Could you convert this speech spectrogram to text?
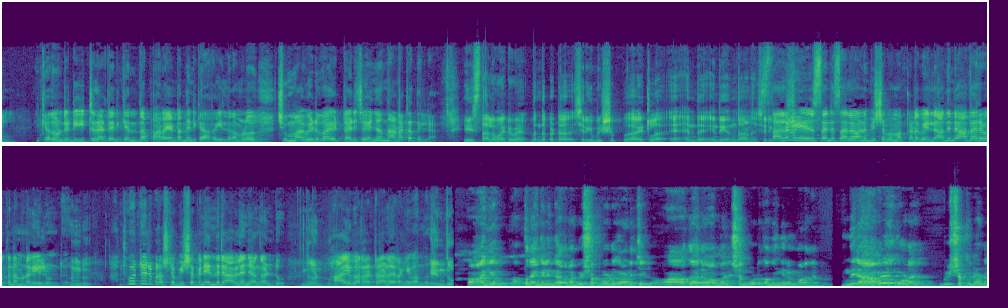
എനിക്ക് അതുകൊണ്ട് ഡീറ്റെയിൽ ആയിട്ട് എനിക്ക് എന്താ പറയേണ്ടതെന്ന് എനിക്ക് അറിയില്ല നമ്മൾ ചുമ്മാ വിടുവായിട്ട് അടിച്ചു കഴിഞ്ഞാൽ നടക്കത്തില്ല. ഈ സ്ഥലമായിട്ട് ബന്ധപ്പെട്ട ശരിക്കും ബിഷപ്പ് ആയിട്ടുള്ള എ- എന്ത് എന്ത് എന്താണ് ശരിക്കും സ്ഥലം ഏഴ്സന്റെ സ്ഥലമാണ് ബിഷപ്പ് മക്കളുടെ പേരിൽ അതിന്റെ ആധാരമൊക്കെ നമ്മുടെ കയ്യിലുണ്ട്. ഉണ്ട്. അതുമായിട്ട് ഒരു പ്രശ്നം. ബിഷപ്പിനെ ഇന്ന് രാവിലെ ഞാൻ കണ്ടു. ഇന്ന് കണ്ടു. ഹായ് പറഞ്ഞിട്ടാണ് ഇറങ്ങി വന്നത്. എന്തു? ഭാഗ്യം. അത്രയെങ്കിലും കാരണം ബിഷപ്പിനോട് കാണിച്ചല്ലോ. ആ ആധാരം ആ മനുഷ്യൻ കൊടുത്തെന്നെങ്കിലും പറഞ്ഞിട്ടുണ്ട്. ഇന്ന് രാവിലെ കൂടെ ബിഷപ്പിനോട്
